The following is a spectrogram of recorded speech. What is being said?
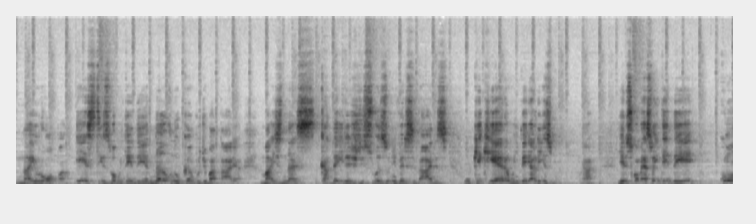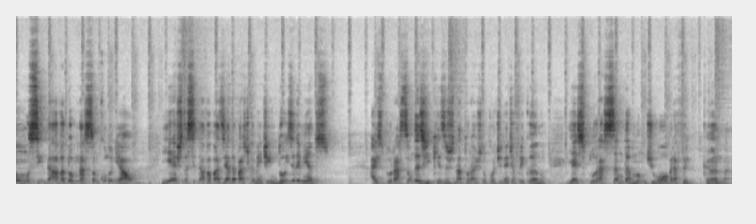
na Europa, estes vão entender, não no campo de batalha, mas nas cadeiras de suas universidades, o que, que era o imperialismo. Tá? E eles começam a entender como se dava a dominação colonial. E esta se dava baseada praticamente em dois elementos: a exploração das riquezas naturais do continente africano e a exploração da mão de obra africana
